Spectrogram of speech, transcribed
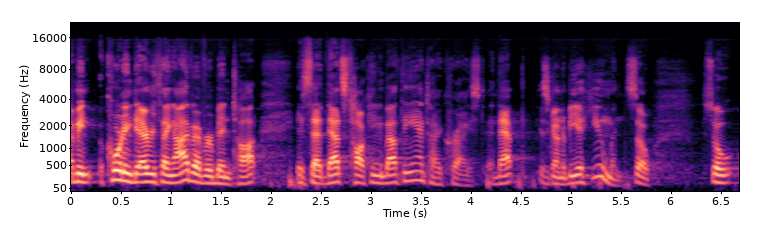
I mean, according to everything I've ever been taught, is that that's talking about the Antichrist, and that is going to be a human. So, so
